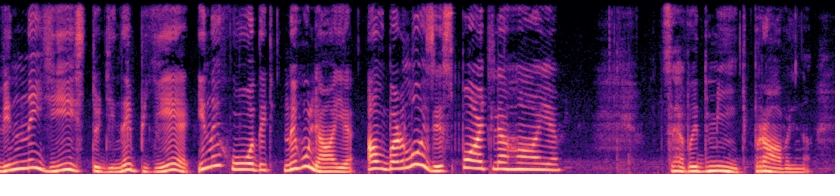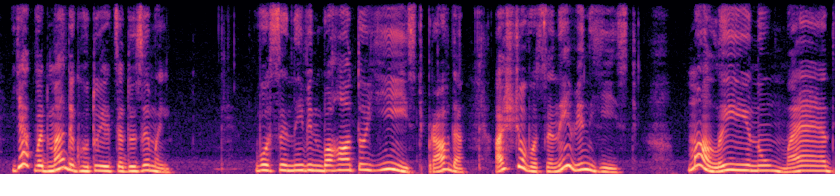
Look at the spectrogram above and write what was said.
він не їсть тоді, не п'є і не ходить, не гуляє, а в барлозі спать лягає. Це ведмідь, правильно. Як ведмедик готується до зими? Восени він багато їсть, правда? А що восени він їсть? Малину, мед,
